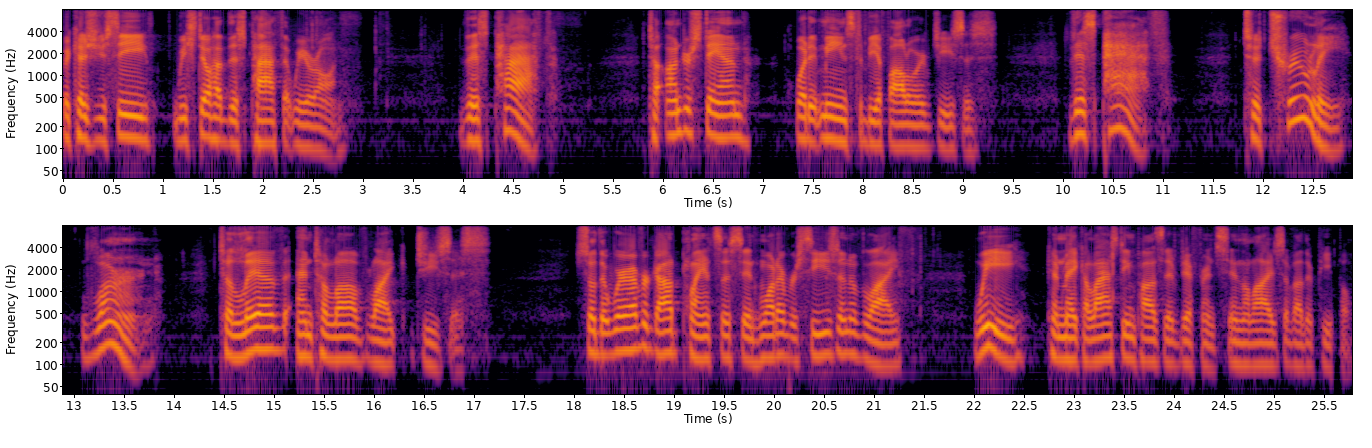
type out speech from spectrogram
because you see, we still have this path that we are on. This path to understand what it means to be a follower of Jesus. This path to truly learn to live and to love like Jesus. So that wherever God plants us in whatever season of life, we can make a lasting positive difference in the lives of other people.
